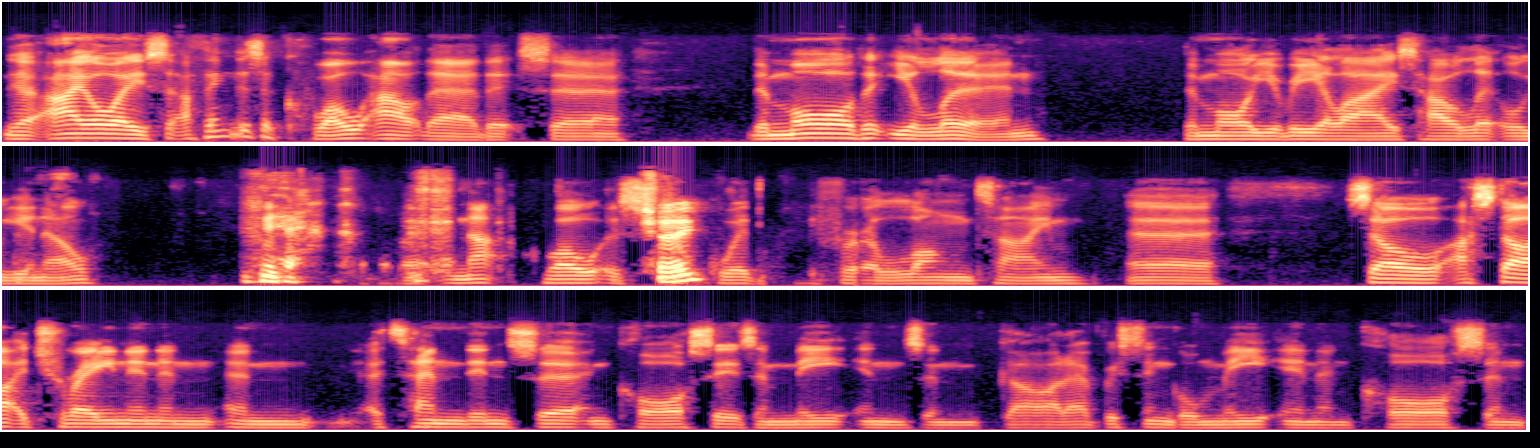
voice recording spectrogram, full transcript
yeah, I always I think there's a quote out there that's uh, the more that you learn, the more you realize how little you know. Yeah. And that quote has True. stuck with me for a long time. Uh, so I started training and, and attending certain courses and meetings, and God, every single meeting and course and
